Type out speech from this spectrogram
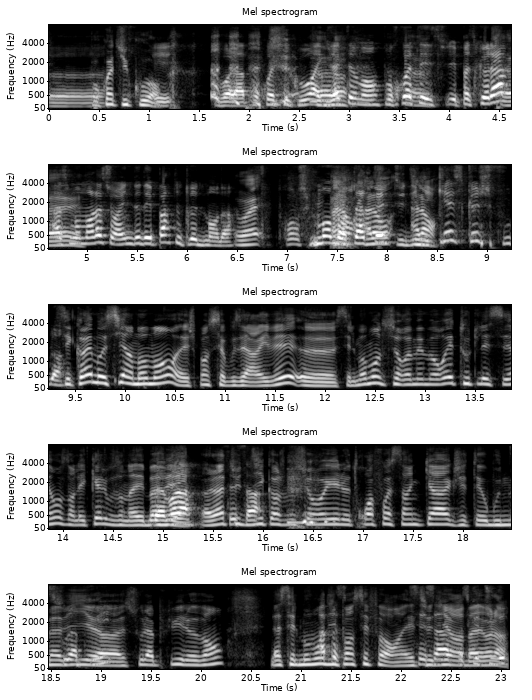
euh, Pourquoi tu cours et voilà pourquoi tu cours Voilà. exactement pourquoi parce que là à ce moment-là sur la ligne de départ tu te le demandes hein. Ouais. franchement dans ta tête tu te dis mais qu'est-ce que je fous là? C'est quand même aussi un moment, et je pense que ça vous est arrivé, euh, c'est le moment de se remémorer toutes les séances dans lesquelles vous en avez Ben bavé. voilà, Euh, là, tu te dis, quand je me suis envoyé le 3x5K, que j'étais au bout de ma Sous la vie pluie. euh, sous la pluie et le vent, là, c'est le moment Ah, d'y penser fort hein, et de se ça dire, bah, tu voilà, veux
